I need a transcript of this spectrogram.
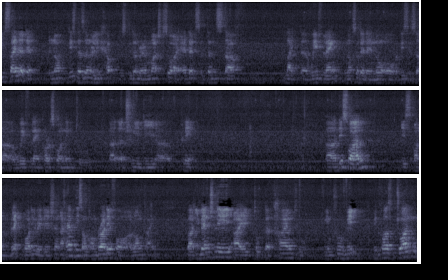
decided that you know this doesn't really help the student very much, so I added certain stuff like the wavelength, you know, so that they know, oh, this is a, wavelength corresponding to uh, a 3D uh, plane. Uh, this one is on black body radiation. I have this on ComPADRE for a long time, but eventually I took the time to, to improve it because Juan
